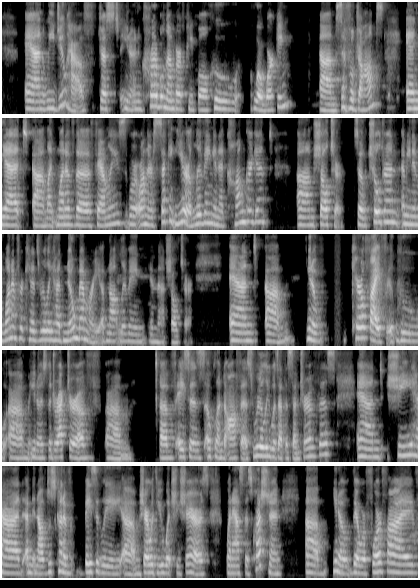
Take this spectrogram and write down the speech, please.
And we do have just, you know, an incredible number of people who who are working um, several jobs. And yet um, like one of the families were on their second year living in a congregant um, shelter. So children i mean and one of her kids really had no memory of not living in that shelter. And um, you know Carroll Fife, who um, you know is the director of um, of ACE's Oakland office, really was at the center of this. And she had, I mean, I'll just kind of basically um, share with you what she shares when asked this question. Um, you know, there were four or five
